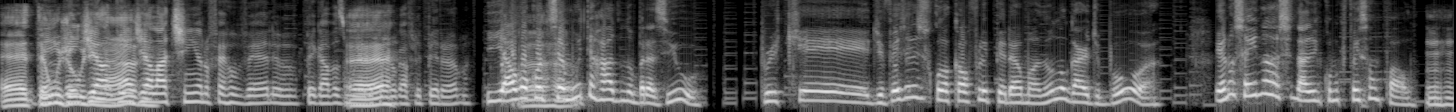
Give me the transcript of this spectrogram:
é, tem um jogo de vendia, nave. vendia latinha no ferro velho, pegava as moedas É. pra jogar fliperama. E algo aconteceu Aham. muito errado no Brasil, porque de vez eles colocar o fliperama num lugar de boa, Eu não sei na cidade como que foi São Paulo. Uhum.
